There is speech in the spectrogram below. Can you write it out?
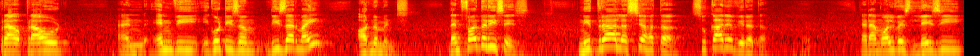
prou- proud and envy, egotism. These are my ornaments. Then further he says, Nidra Lasya Hata Sukare Virata. That I am always lazy,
